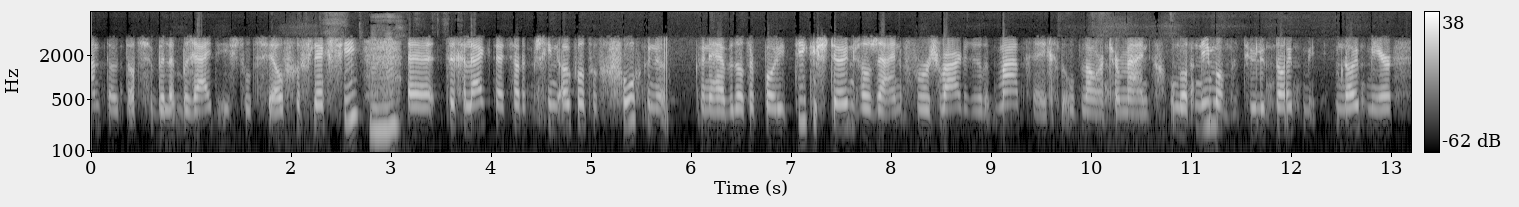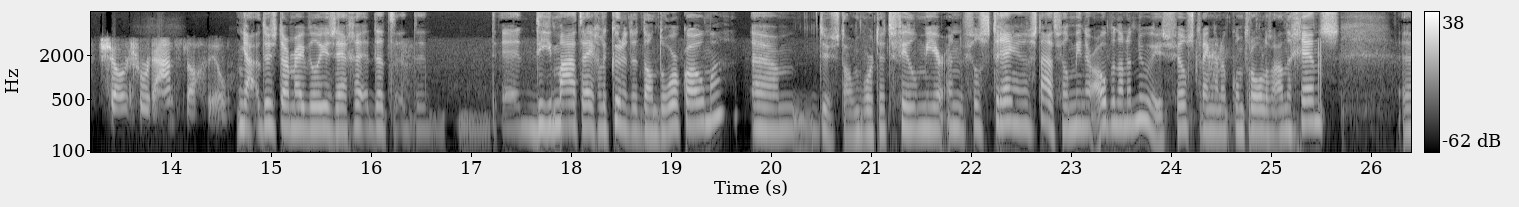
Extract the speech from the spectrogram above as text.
aantoont dat ze bereid is tot zelfreflectie. Mm -hmm. uh, tegelijkertijd zou het misschien ook wel tot gevolg kunnen kunnen hebben dat er politieke steun zal zijn voor zwaardere maatregelen op lange termijn. Omdat niemand natuurlijk nooit, nooit meer zo'n soort aanslag wil. Ja, dus daarmee wil je zeggen dat die maatregelen kunnen er dan doorkomen. Ehm, dus dan wordt het veel meer een veel strengere staat. Veel minder open dan het nu is. Veel strengere controles aan de grens. Uh,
